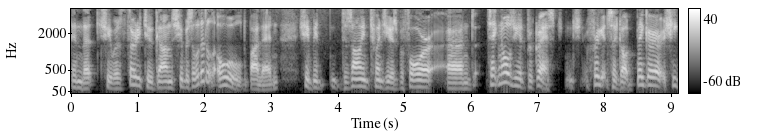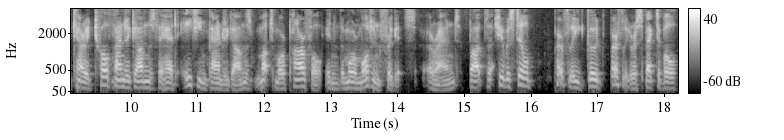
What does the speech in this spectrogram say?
in that she was 32 guns. She was a little old by then. She'd been designed 20 years before, and technology had progressed. Frigates had got bigger. She carried 12 pounder guns. They had 18 pounder guns, much more powerful in the more modern frigates around. But she was still perfectly good, perfectly respectable,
